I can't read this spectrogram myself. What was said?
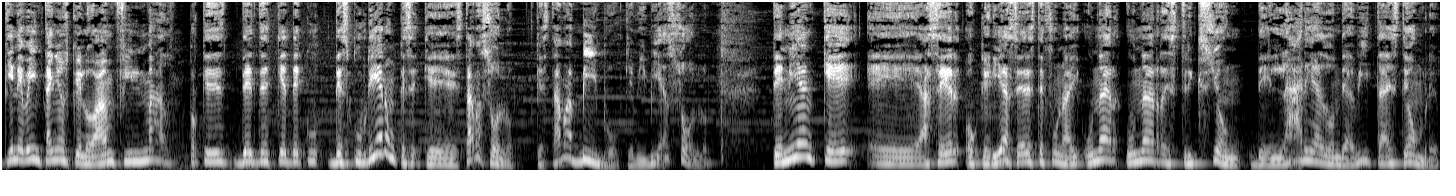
tiene 20 años que lo han filmado, porque desde que descubrieron que, que estaba solo, que estaba vivo, que vivía solo, tenían que eh, hacer o quería hacer este Funai una, una restricción del área donde habita este hombre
